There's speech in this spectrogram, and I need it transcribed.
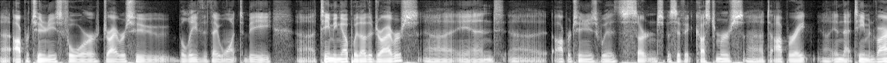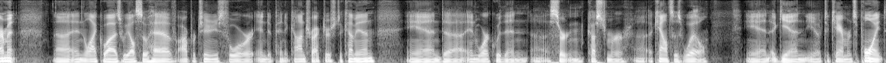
uh, opportunities for drivers who believe that they want to be uh, teaming up with other drivers uh, and uh, opportunities with certain specific customers uh, to operate uh, in that team environment. and likewise, we also have opportunities for independent contractors to come in and and work within certain customer accounts as well. And again, you know, to Cameron's point,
